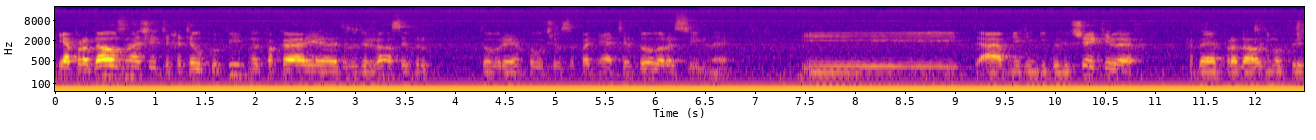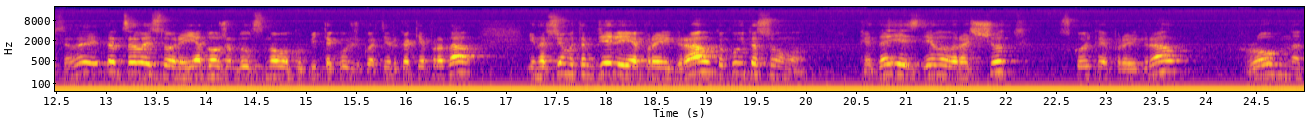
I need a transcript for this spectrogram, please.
Я продал, значит, и хотел купить, но пока я это задержался, и вдруг в то время получился поднятие доллара сильное. И а мне деньги были в шекелях, когда я продал, не мог. Ну, Это целая история. Я должен был снова купить такую же квартиру, как я продал. И на всем этом деле я проиграл какую-то сумму. Когда я сделал расчет, сколько я проиграл, ровно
